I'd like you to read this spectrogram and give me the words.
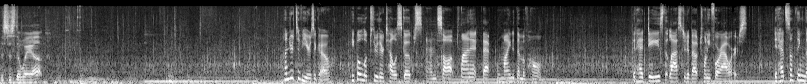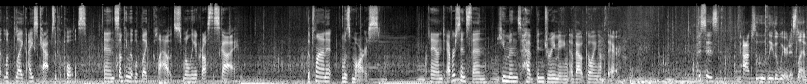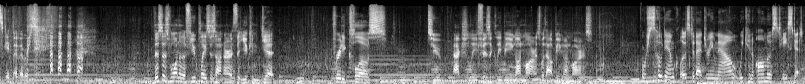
this is the way up. Hundreds of years ago, people looked through their telescopes and saw a planet that reminded them of home. It had days that lasted about 24 hours. It had something that looked like ice caps at the poles, and something that looked like clouds rolling across the sky. The planet was Mars. And ever since then, humans have been dreaming about going up there. This is absolutely the weirdest landscape I've ever seen. This is one of the few places on Earth that you can get pretty close to actually physically being on Mars without being on Mars. We're so damn close to that dream now, we can almost taste it.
